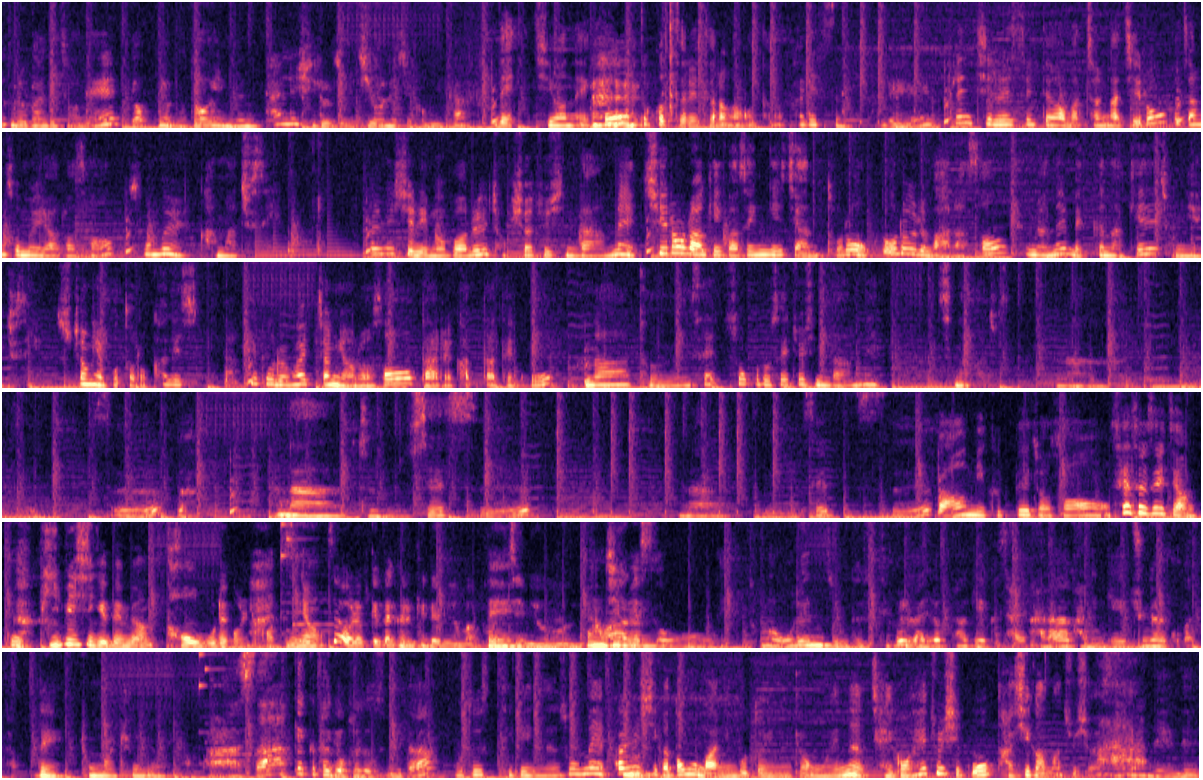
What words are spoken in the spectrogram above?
투커트 들어가기 전에 옆에 묻어있는 탈리쉬를 좀 지원해 줄 겁니까? 네, 지원하고 투커트를 들어가 보도록 하겠습니다. 네. 프렌치를 했을 때와 마찬가지로 화장솜을 열어서 솜을 감아주세요. 펄리쉬 리무버를 적셔주신 다음에 실오라기가 생기지 않도록 또르르 말아서 표면을 매끈하게 정리해주세요. 수정해 보도록 하겠습니다. 피부를 활짝 열어서 날을 갖다 대고 하나, 둘, 셋 속으로 세주신 다음에 지나가주세요. 하나, 둘, 셋, 쓱. 하나, 둘, 셋, 쓱. 하나, 둘, 셋, 쓱. 마음이 급해져서 셋을 세지 않고 비비시게 되면 더 오래 걸리거든요. 진짜 어렵겠다 그렇게 되면 막 네. 번지면 번지면. 당황하겠어. 정말 오렌지 우드 스틱을 날렵하게 잘 갈아가는 게 중요할 것 같아. 네, 정말 중요해요. 와, 싹 깨끗하게 없어졌습니다. 우드 스틱이 있는 솜에 팔리시가 너무 많이 묻어 있는 경우에는 제거해 주시고 다시 감아 주셔야 해요. 아, 네네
